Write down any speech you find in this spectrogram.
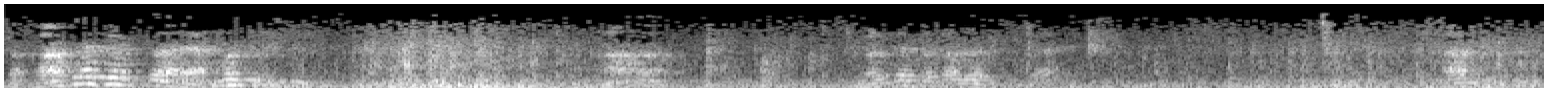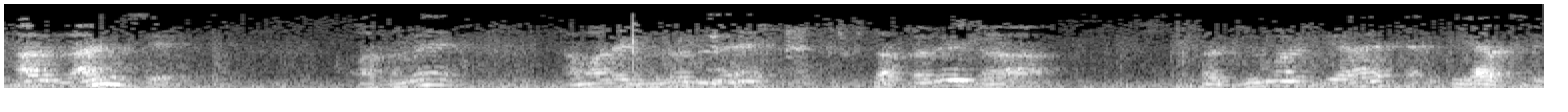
تقاضا کرتا ہے احمد ہاں گھر کا تقاضا کرتا ہے۔ ہر لائن سے۔ اور ہمیں، ہمارے بزرگ نے تقبے کا ترجمہ کیا ہے احتیاط سے۔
